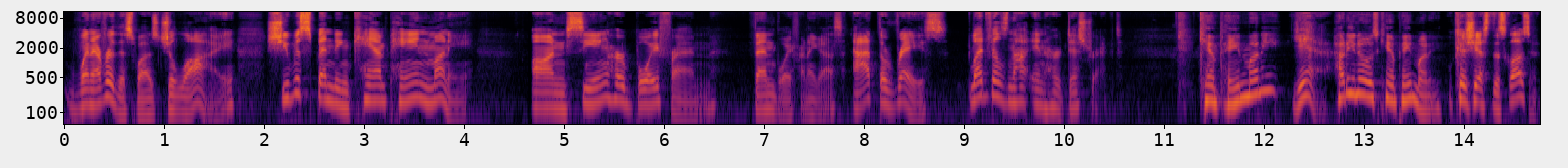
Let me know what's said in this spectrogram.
whenever this was July, she was spending campaign money on seeing her boyfriend, then boyfriend, I guess, at the race. Leadville's not in her district. Campaign money? Yeah. How do you know it was campaign money? Because she has to disclose it.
